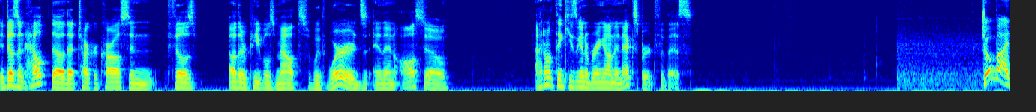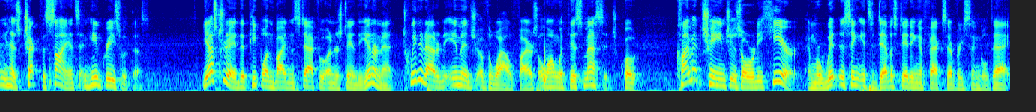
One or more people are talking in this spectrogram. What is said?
It doesn't help, though, that Tucker Carlson fills other people's mouths with words. And then also, I don't think he's going to bring on an expert for this. Joe Biden has checked the science, and he agrees with this. Yesterday, the people on Biden's staff who understand the internet tweeted out an image of the wildfires along with this message, quote, Climate change is already here, and we're witnessing its devastating effects every single day.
